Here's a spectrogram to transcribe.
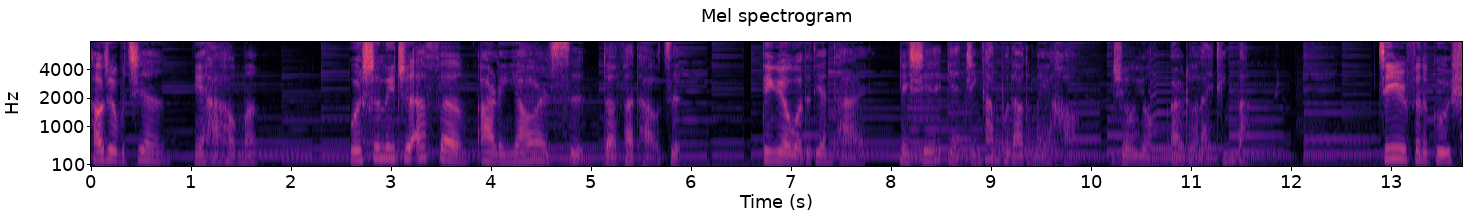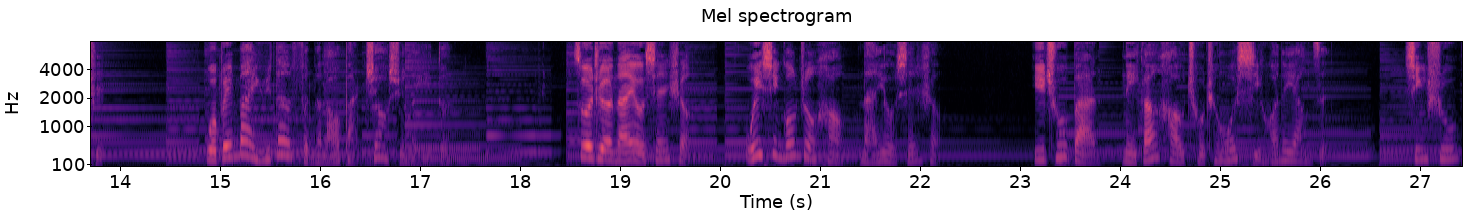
好久不见，你还好吗？我是荔枝 FM 二零幺二四短发桃子，订阅我的电台，那些眼睛看不到的美好，就用耳朵来听吧。今日份的故事，我被卖鱼蛋粉的老板教训了一顿。作者男友先生，微信公众号男友先生，已出版《你刚好丑成我喜欢的样子》，新书。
